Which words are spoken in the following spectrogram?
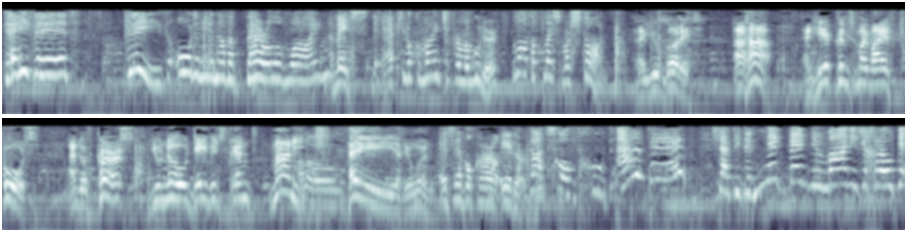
David, please order me another barrel of wine. Mees, heb je nog een wijntje voor mijn moeder? Laat de fles maar staan. And you got it. Aha! And here comes my wife, Toos. And of course, you know David's friend, Mani. Hallo. Hey, jongen. Eh, Ze hebben elkaar al eerder Dat komt goed uit, hè? Dat u er net bent nu Mani zijn grote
